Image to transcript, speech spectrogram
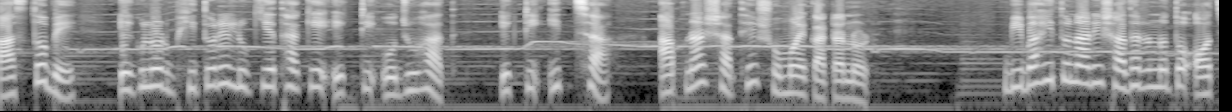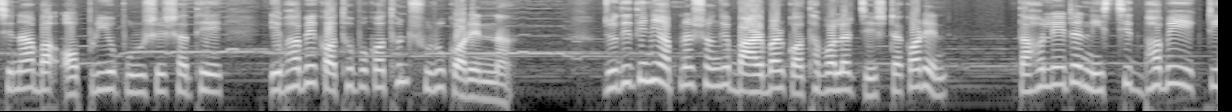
বাস্তবে এগুলোর ভিতরে লুকিয়ে থাকে একটি অজুহাত, একটি ইচ্ছা আপনার সাথে সময় কাটানোর। বিবাহিত নারী সাধারণত অচেনা বা অপ্রিয় পুরুষের সাথে এভাবে কথোপকথন শুরু করেন না। যদি তিনি আপনার সঙ্গে বারবার কথা বলার চেষ্টা করেন, তাহলে এটা নিশ্চিতভাবেই একটি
